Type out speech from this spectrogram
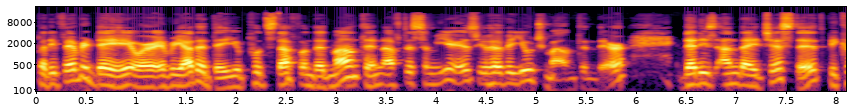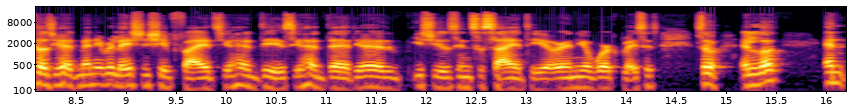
But if every day or every other day you put stuff on that mountain after some years you have a huge mountain there that is undigested because you had many relationship fights you had this you had that you had issues in society or in your workplaces. So a lot and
